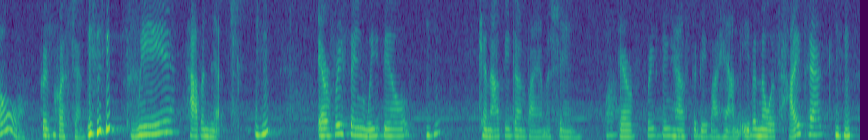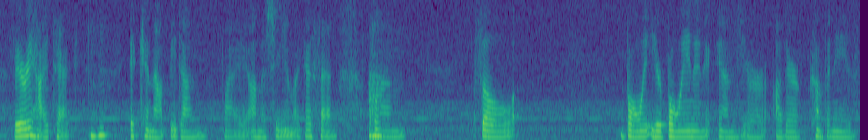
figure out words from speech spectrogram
Oh, good Mm-hmm. question. we have a niche. Mhm. Everything we build Mhm. cannot be done by a machine. Wow. Everything has to be by hand. Even though it's high tech, Mhm. very high tech, it cannot be done by a machine, like I said. Uh-huh. Um, so Boeing, your Boeing and, and your other companies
